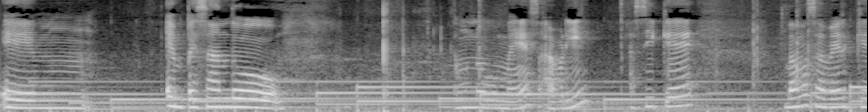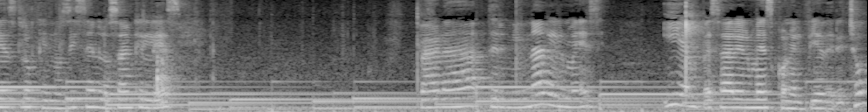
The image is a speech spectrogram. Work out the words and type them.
em, empezando un nuevo mes, abril. Así que vamos a ver qué es lo que nos dicen los ángeles para terminar el mes y empezar el mes con el pie derecho.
